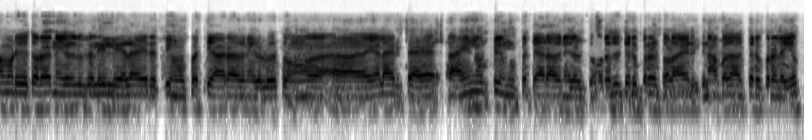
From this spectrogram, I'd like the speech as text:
நம்முடைய தொடர் நிகழ்வுகளில் ஏழாயிரத்தி முப்பத்தி ஆறாவது நிகழ்வு துவங்க ஆஹ், ஏழாயிரத்தி ஐநூற்றி முப்பத்தி ஆறாவது நிகழ்வு துவங்குறது திருக்குறள் தொள்ளாயிரத்தி நாற்பதாவது திருக்குறளையும்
